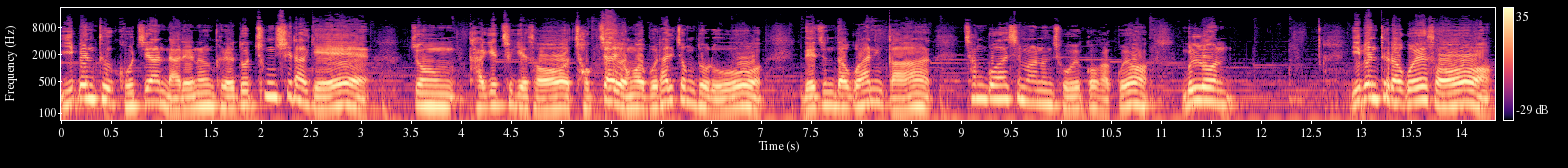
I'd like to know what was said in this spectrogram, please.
이벤트 고지한 날에는 그래도 충실하게 좀 가게 측에서 적자 영업을 할 정도로 내준다고 하니까 참고하시면 좋을 것 같고요. 물론 이벤트라고 해서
